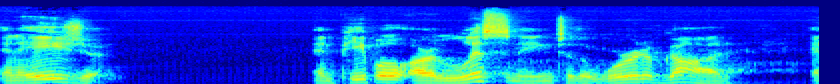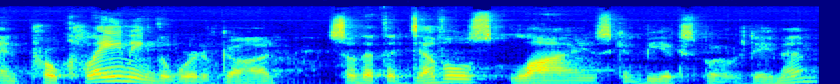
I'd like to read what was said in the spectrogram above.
and Asia. And people are listening to the Word of God and proclaiming the Word of God so that the devil's lies can be exposed. Amen?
